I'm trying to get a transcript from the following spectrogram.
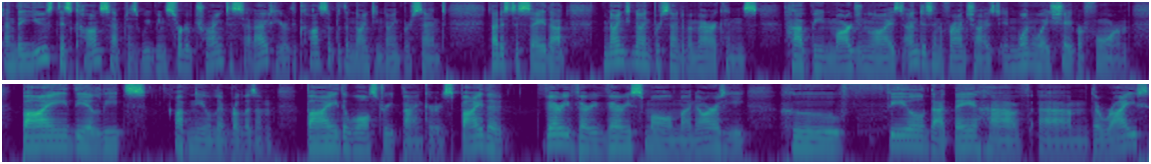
And they used this concept, as we've been sort of trying to set out here, the concept of the 99%. That is to say that 99% of Americans have been marginalized and disenfranchised in one way, shape, or form by the elites of neoliberalism, by the Wall Street bankers, by the very, very, very small minority who feel that they have um, the right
